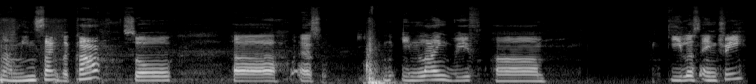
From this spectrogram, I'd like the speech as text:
I'm inside the car. So uh, as in line with um, keyless entry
